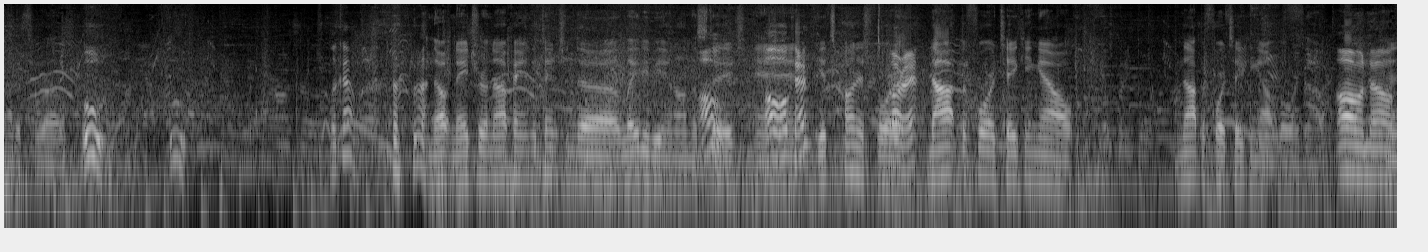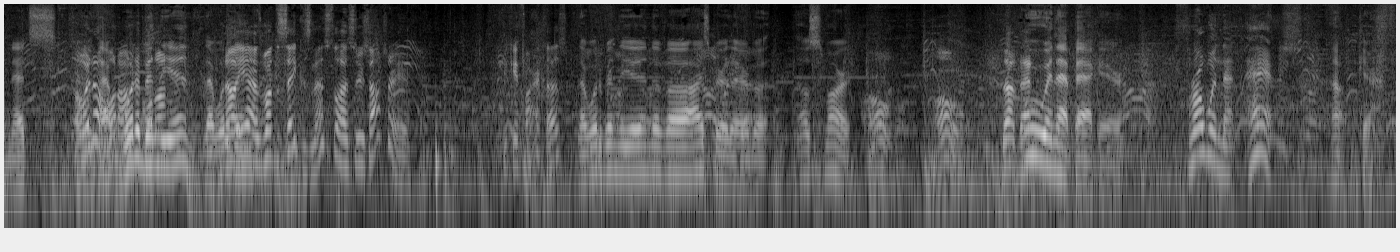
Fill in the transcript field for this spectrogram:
not a throw. Ooh, ooh. Look out. No, Naytro not paying attention to Lady being on the Oh. stage and Oh, okay. gets punished for All it. right. Not before taking out, not before taking out Lord though. Oh no. And that's Oh, wait, no, that would have been hold the end. That would No, have been yeah, I was about to say because Ness still has three stocks right here. PK Fire, cuz. that would have been the end of uh, Ice Bear there, but that was smart. Oh, oh. That, that, Ooh, in that back air. throwing that pass. Oh, careful.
